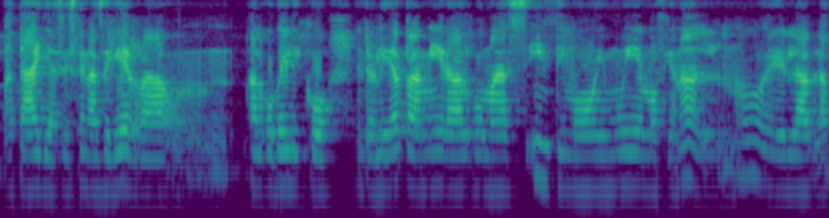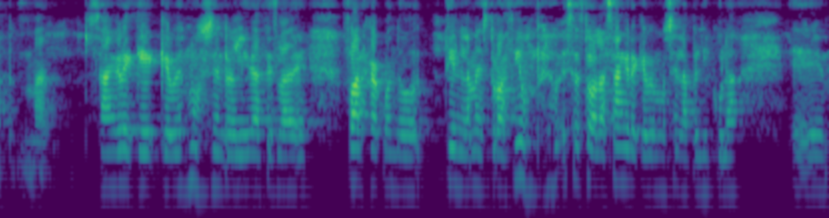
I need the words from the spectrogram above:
batallas, escenas de guerra, algo bélico, en realidad para mí era algo más íntimo y muy emocional. ¿no? Eh, sangre que, vemos en realidad es la de Farja cuando tiene la menstruación, pero esa es toda la sangre que vemos en la película. Eh,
